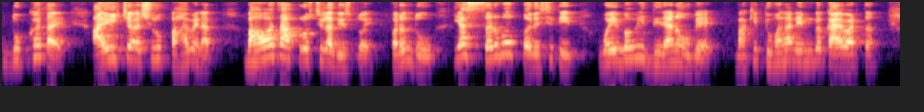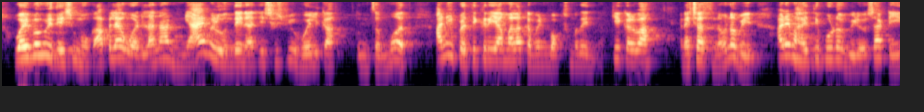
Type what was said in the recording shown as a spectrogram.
दुःखात आहे आईचे अश्रू पाहावेनात भावाचा आक्रोश तिला दिसतोय. परंतु या सर्व परिस्थितीत वैभवी धीरानं उभी आहे. बाकी तुम्हाला नेमकं काय वाटतं? वैभवी देशमुख आपल्या वडिलांना न्याय मिळवून देण्यात यशस्वी होईल का? तुमचं मत आणि प्रतिक्रिया मला कमेंट बॉक्समध्ये नक्की कळवा. आणि अशाच नवनवीन आणि माहितीपूर्ण व्हिडिओसाठी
